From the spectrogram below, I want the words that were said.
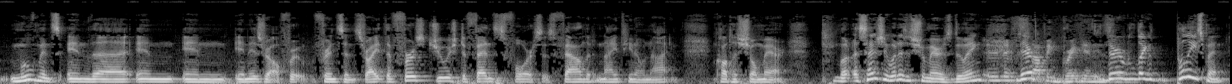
movements in the in in in Israel. For for instance, right, the first Jewish defense force is founded in 1909, called Hashomer. But essentially, what is Hashomer is doing? They're stopping break-ins They're and- like policemen.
